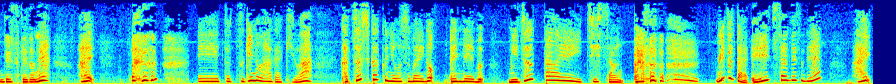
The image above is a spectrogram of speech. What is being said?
ですけどね。はい。えーと次のハガキは葛飾区にお住まいのペンネーム水田栄一さん。水田栄一さんですね。はい。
